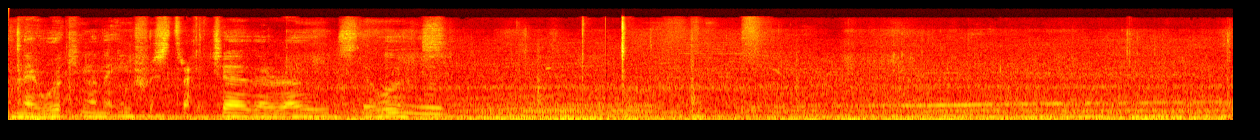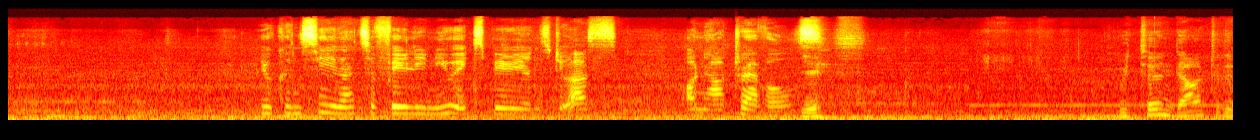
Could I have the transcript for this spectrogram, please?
And they're working on the infrastructure, the roads, the works. Mm. You can see that's a fairly new experience to us on our travels. Yes. We turned down to the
